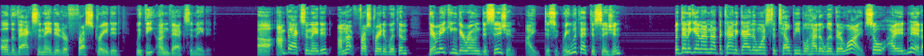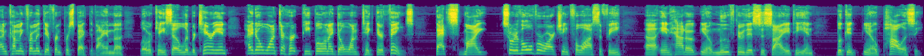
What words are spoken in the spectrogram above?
oh, the vaccinated are frustrated with the unvaccinated. Uh, I'm vaccinated. I'm not frustrated with them. They're making their own decision. I disagree with that decision. But then again, I'm not the kind of guy that wants to tell people how to live their lives. So I admit I'm coming from a different perspective. I am a lowercase l libertarian. I don't want to hurt people and I don't want to take their things. That's my sort of overarching philosophy uh, in how to, you know, move through this society and look at, you know, policy.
